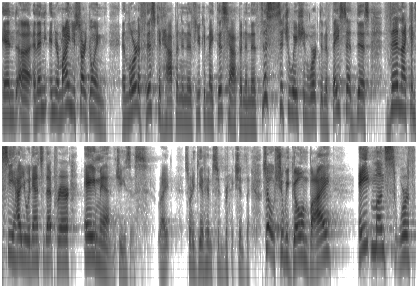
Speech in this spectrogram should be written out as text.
and, uh, and then in your mind, you start going, and Lord, if this could happen, and if you could make this happen, and if this situation worked, and if they said this, then I can see how you would answer that prayer. Amen, Jesus, right? Sort of give him some directions. So, should we go and buy eight months worth?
